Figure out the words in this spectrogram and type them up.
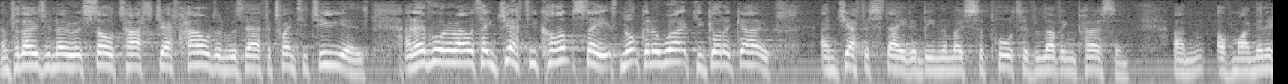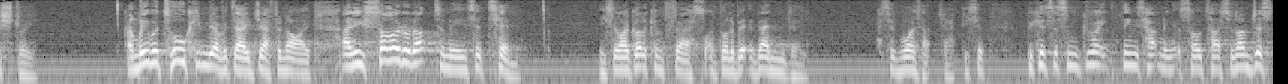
And for those who know at Saltash, Jeff Howden was there for 22 years. And everyone around was saying, Jeff, you can't stay. It's not going to work. You've got to go. And Jeff has stayed and been the most supportive, loving person um, of my ministry. And we were talking the other day, Jeff and I, and he sidled up to me and said, Tim, he said, I've got to confess, I've got a bit of envy. I said, why is that, Jeff? He said, because there's some great things happening at Saltash, and I just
